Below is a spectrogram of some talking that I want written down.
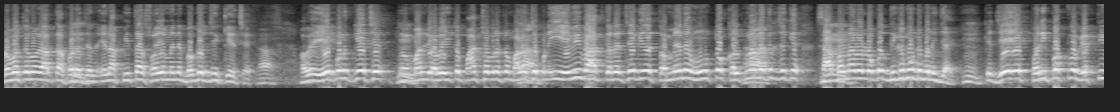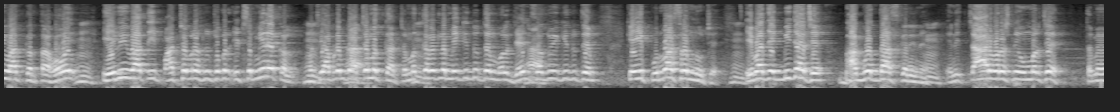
પ્રવચનો આપતા ફરે છે ને. એના પિતા સ્વયં એને ભગતજી કહે છે. હવે એ પણ કે છે માની લો હવે એ તો પાંચ છ વર્ષનો બાળક છે પણ એ એવી વાત કરે છે કે તમે ને હું તો કલ્પના ન કરી શકીએ સાંભળનારો લોકો દિગમૂઢ બની જાય કે જે એક પરિપક્વ વ્યક્તિ વાત કરતા હોય એવી વાત એ પાંચ છ વર્ષનો છોકરો ઇટ્સ અ મિરેકલ પછી આપણે એમ કે આ ચમત્કાર ચમત્કાર એટલે મેં કીધું તેમ બોલે જૈન સાધુએ કીધું તેમ કે એ પૂર્વાશ્રમનું છે. એવા જ એક બીજા છે ભાગવત દાસ કરીને. એની ચાર વર્ષની ઉંમર છે. તમે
